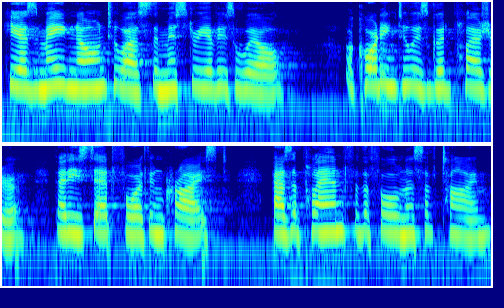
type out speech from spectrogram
he has made known to us the mystery of his will, according to his good pleasure that he set forth in Christ as a plan for the fullness of time,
